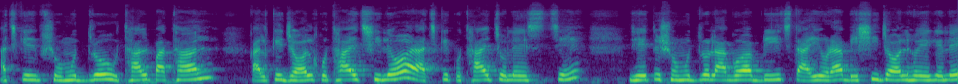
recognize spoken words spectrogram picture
আজকে সমুদ্র উথাল পাথাল, কালকে জল কোথায় ছিল আর আজকে কোথায় চলে এসছে। যেহেতু সমুদ্র লাগোয়া ব্রিজ, তাই ওরা বেশি জল হয়ে গেলে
